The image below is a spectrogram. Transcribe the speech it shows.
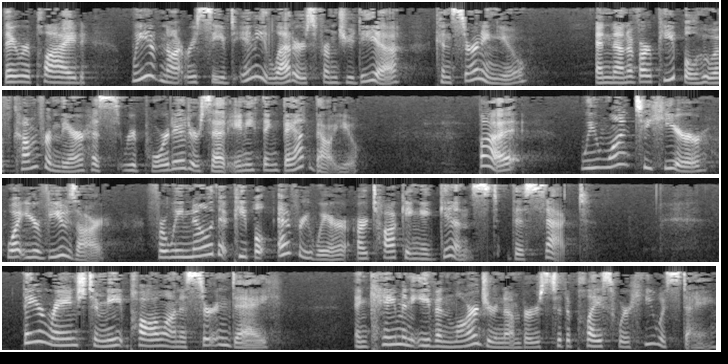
They replied, we have not received any letters from Judea concerning you, and none of our people who have come from there has reported or said anything bad about you. But we want to hear what your views are for we know that people everywhere are talking against this sect. They arranged to meet Paul on a certain day and came in even larger numbers to the place where he was staying.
